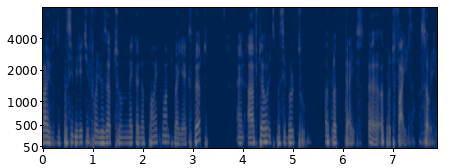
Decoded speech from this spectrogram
have the possibility for user to make an appointment by expert. And after, it's possible to upload files. Uh, upload files. Sorry.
